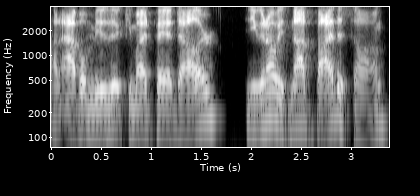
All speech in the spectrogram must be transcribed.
On Apple Music, you might pay a dollar. And you can always not buy the song.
